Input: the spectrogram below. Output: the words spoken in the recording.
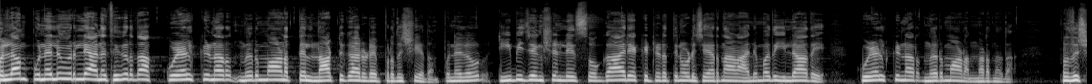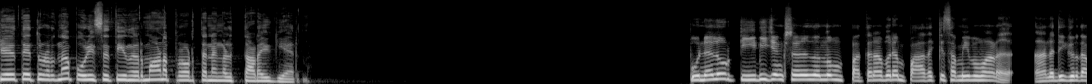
കൊല്ലം പുനലൂരിലെ അനധികൃത കുഴൽക്കിണർ നിർമ്മാണത്തിൽ നാട്ടുകാരുടെ പ്രതിഷേധം. പുനലൂർ ടി ബി ജംഗ്ഷനിലെ സ്വകാര്യ കെട്ടിടത്തിനോട് ചേർന്നാണ് അനുമതിയില്ലാതെ കുഴൽക്കിണർ നിർമ്മാണം നടന്നത്. പ്രതിഷേധത്തെ തുടർന്ന് പോലീസ് എത്തി നിർമ്മാണ പ്രവർത്തനങ്ങൾ തടയുകയായിരുന്നു. പുനലൂർ ടി ബി ജംഗ്ഷനിൽ നിന്നും പത്തനാപുരം പാതയ്ക്ക് സമീപമാണ് അനധികൃത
